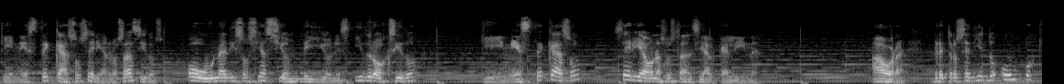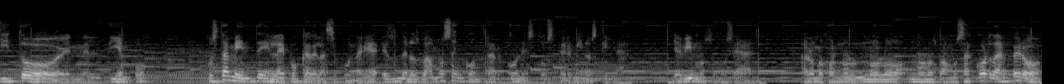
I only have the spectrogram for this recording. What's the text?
que en este caso serían los ácidos, o una disociación de iones hidróxido, que en este caso sería una sustancia alcalina. Ahora, retrocediendo un poquito en el tiempo, justamente en la época de la secundaria es donde nos vamos a encontrar con estos términos que ya, ya vimos, o sea, a lo mejor no, no, no nos vamos a acordar, pero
